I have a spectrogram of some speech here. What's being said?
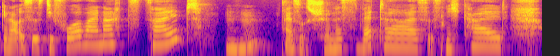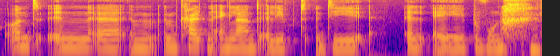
Genau, es ist die Vorweihnachtszeit. Also es ist schönes Wetter, es ist nicht kalt. Und in, äh, im, im kalten England erlebt die LA-Bewohnerin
